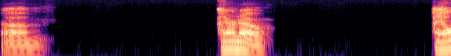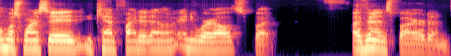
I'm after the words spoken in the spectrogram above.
um, I don't know. I almost want to say you can't find it anywhere else, but I've been inspired and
